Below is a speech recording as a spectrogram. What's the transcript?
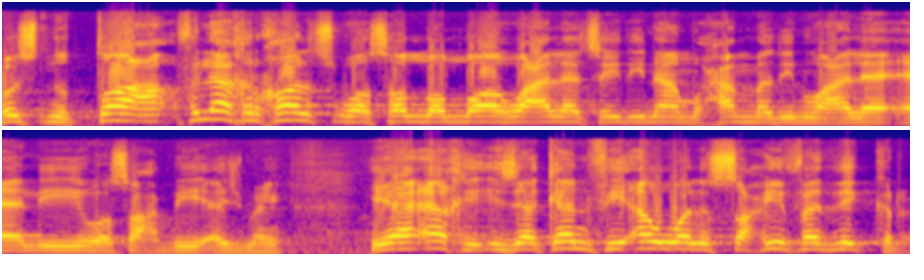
حسن الطاعة. في الآخر خالص وصلى الله على سيدنا محمد وعلى آله وصحبه أجمعين. يا أخي إذا كان في أول الصحيفة ذكر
